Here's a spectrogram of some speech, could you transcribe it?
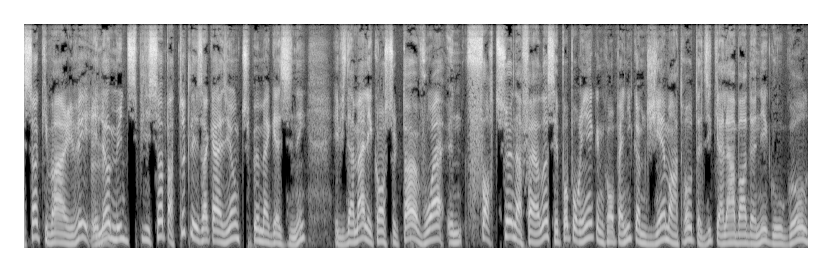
ça qui va arriver. Et là, mm-hmm. multiplie ça par toutes les occasions que tu peux magasiner. Évidemment, les constructeurs voient une fortune à faire là. C'est pas pour rien qu'une compagnie comme GM, entre autres, a dit qu'elle allait abandonner Google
